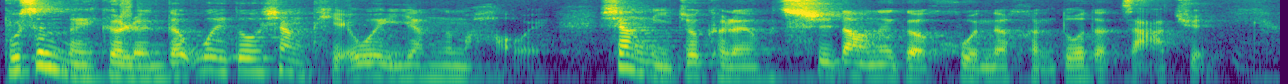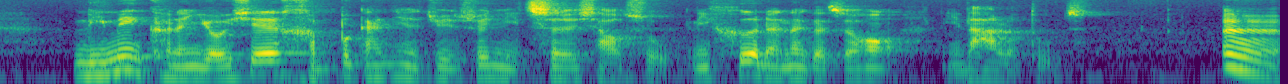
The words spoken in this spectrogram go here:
不是每个人的胃都像铁胃一样那么好哎？像你就可能吃到那个混了很多的杂菌，里面可能有一些很不干净的菌，所以你吃了酵素，你喝了那个之后，你拉了肚子。嗯，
